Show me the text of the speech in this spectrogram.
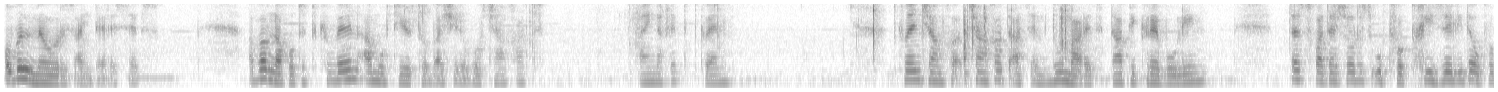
ყოველ მეორეს აინტერესებს. აბა ვნახოთ თქვენ ამ ურთიერთობაში როგორ ჩანხართ. აი ნახეთ თქვენ. თქვენ ჩანხართ ასე მდუმარეთ, დაფიქრებული. და სხვათა შორის უფრო ფხიზელი და უფრო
